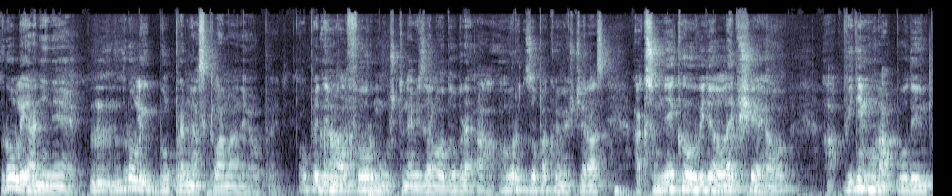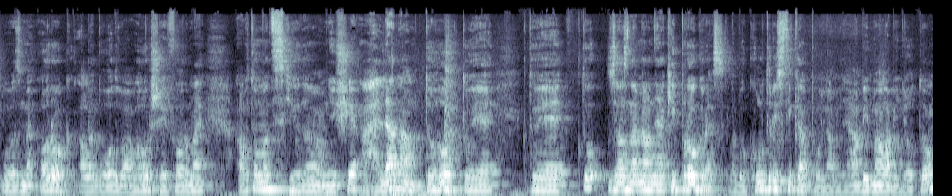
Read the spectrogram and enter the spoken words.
Roli ani nie. Mm-hmm. Roli bol pre mňa sklamaný opäť. Opäť nemal Aha. formu, už to nevyzeralo dobre a hovor, zopakujem ešte raz, ak som niekoho videl lepšieho a vidím ho na pódium povedzme o rok alebo o dva v horšej forme, automaticky ho dávam nižšie a hľadám toho, kto je kto, je, kto zaznamenal nejaký progres. Lebo kulturistika podľa mňa by mala byť o tom,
